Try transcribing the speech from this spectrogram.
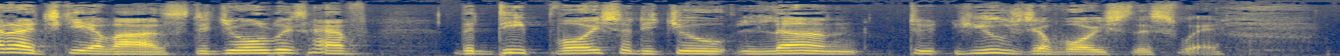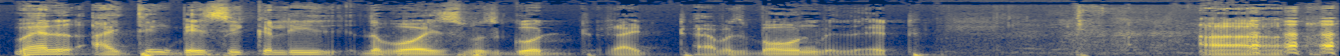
Kharaj ki awaz. Did you always have the deep voice, or did you learn to use your voice this way? Well, I think basically the voice was good, right? I was born with it. Uh,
